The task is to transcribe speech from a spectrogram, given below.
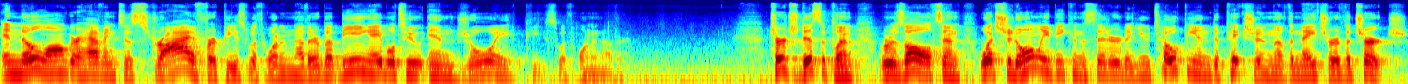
in no longer having to strive for peace with one another, but being able to enjoy peace with one another. Church discipline results in what should only be considered a utopian depiction of the nature of the church.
